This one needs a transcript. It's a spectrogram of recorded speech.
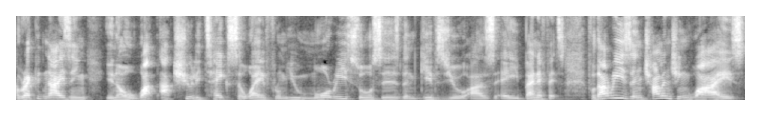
recognizing you know what actually takes away from you more resources than gives you as a benefits for that reason challenging wise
